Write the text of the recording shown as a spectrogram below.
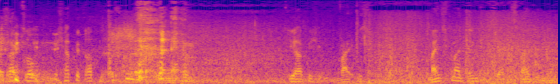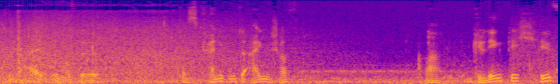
ich, sagt so, ich habe hier gerade eine Öffnung. Die habe ich, weil ich, manchmal denke ich ja zweidimensional und äh, das ist keine gute Eigenschaft. Aber gelegentlich hilft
